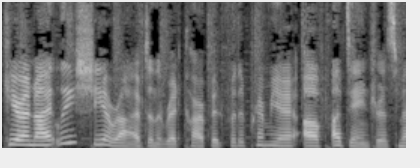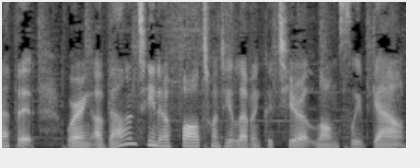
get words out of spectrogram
Keira Knightley, she arrived on the red carpet for the premiere of A Dangerous Method, wearing a Valentino Fall 2011 couture long sleeve gown.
